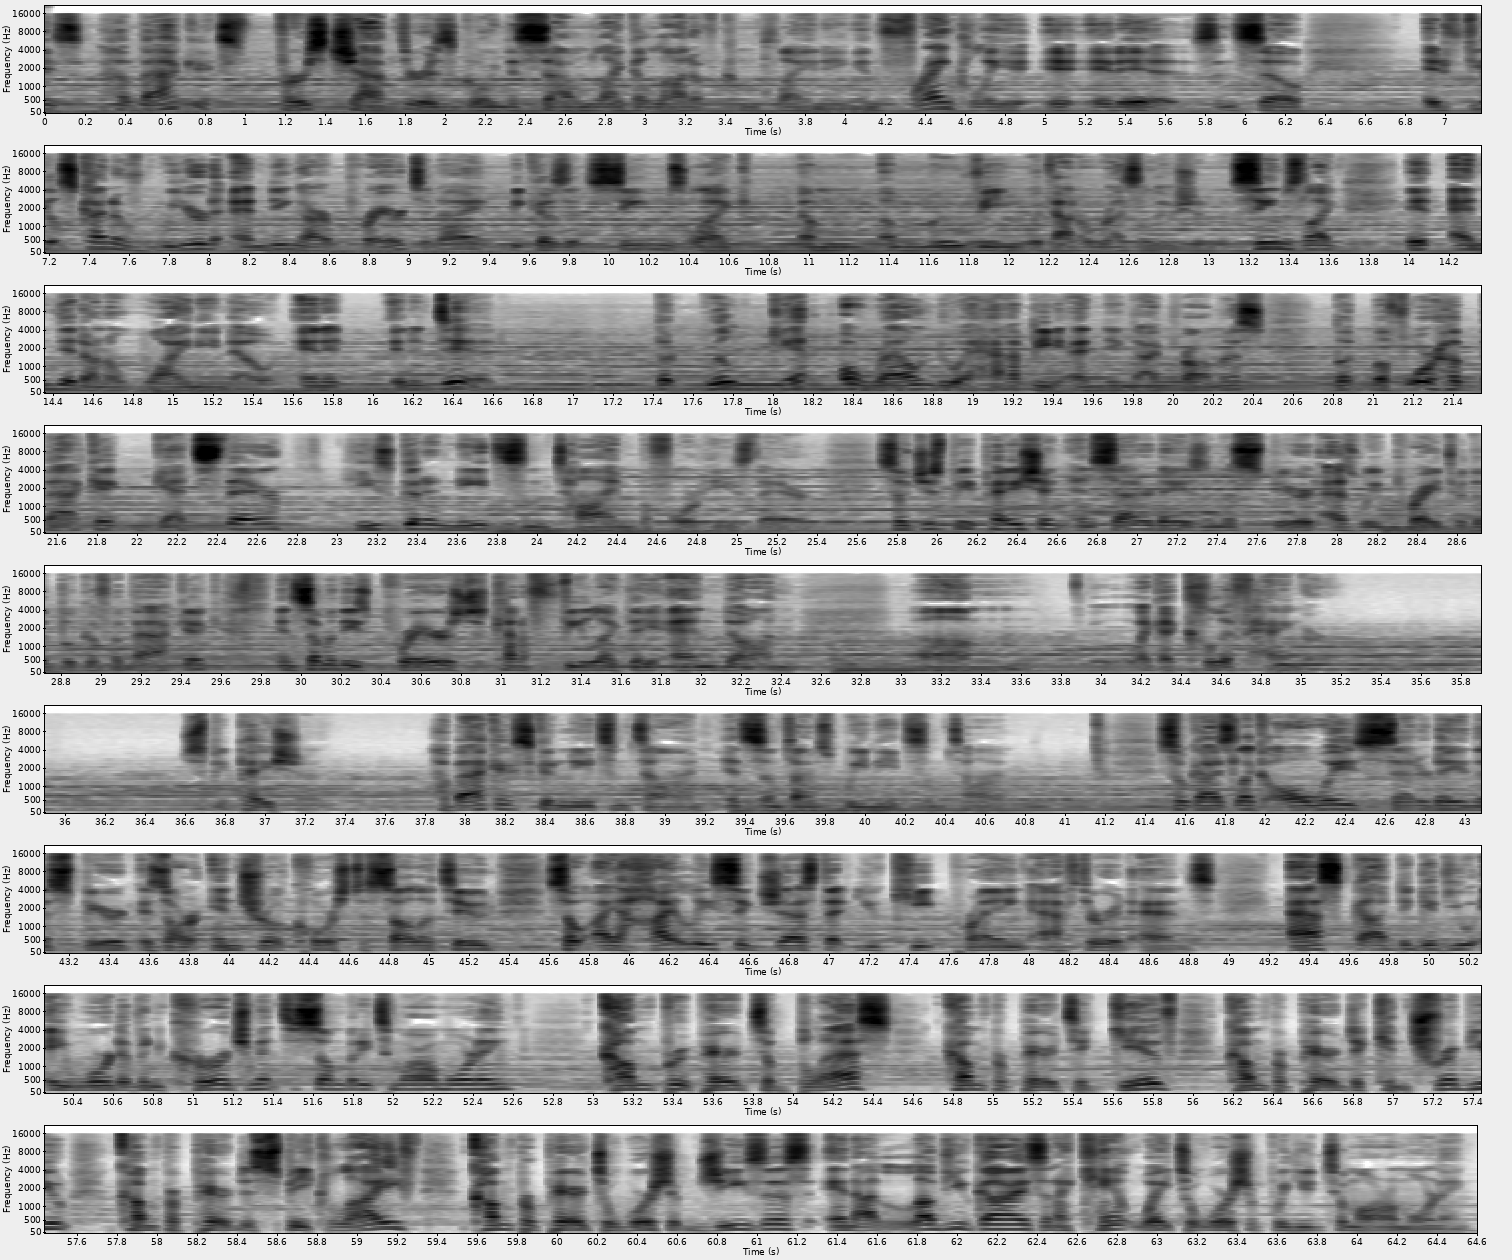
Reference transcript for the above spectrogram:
Guys, Habakkuk's first chapter is going to sound like a lot of complaining, and frankly, it, it is. And so it feels kind of weird ending our prayer tonight because it seems like a, a, movie without a resolution. It seems like it ended on a whiny note, and it and it did. But we'll get around to a happy ending, I promise. But before Habakkuk gets there, he's going to need some time before he's there. So just be patient and Saturdays in the Spirit as we pray through the book of Habakkuk. And some of these prayers just kind of feel like they end on um, like a cliffhanger. Just be patient. Habakkuk's going to need some time, and sometimes we need some time. So, guys, like always, Saturday in the Spirit is our intro course to solitude. So, I highly suggest that you keep praying after it ends. Ask God to give you a word of encouragement to somebody tomorrow morning. Come prepared to bless, come prepared to give, come prepared to contribute, come prepared to speak life, come prepared to worship Jesus. And I love you guys, and I can't wait to worship with you tomorrow morning.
